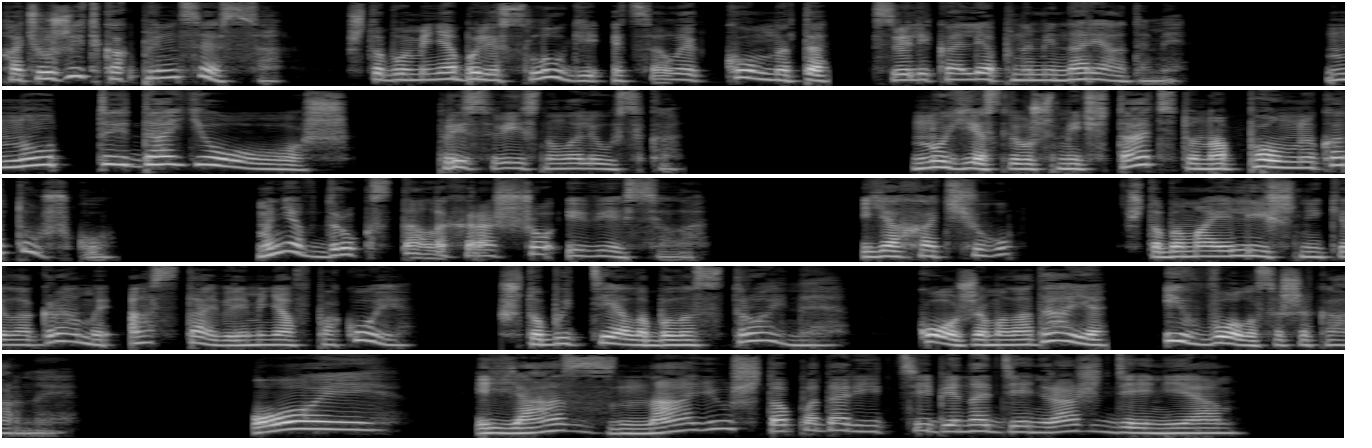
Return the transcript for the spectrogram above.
Хочу жить как принцесса, чтобы у меня были слуги и целая комната с великолепными нарядами. «Ну ты даешь!» — присвистнула Люська. «Ну, если уж мечтать, то на полную катушку». Мне вдруг стало хорошо и весело. Я хочу, чтобы мои лишние килограммы оставили меня в покое, чтобы тело было стройное, кожа молодая и волосы шикарные. Ой, я знаю, что подарить тебе на день рождения,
